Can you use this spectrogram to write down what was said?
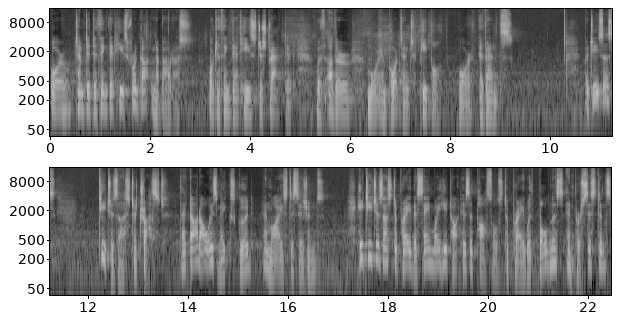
or tempted to think that He's forgotten about us, or to think that He's distracted with other more important people or events. But Jesus teaches us to trust that God always makes good and wise decisions. He teaches us to pray the same way he taught his apostles to pray, with boldness and persistence,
